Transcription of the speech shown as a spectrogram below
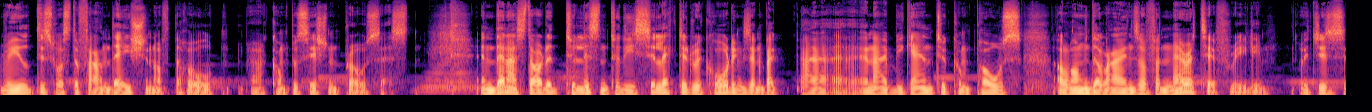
real this was the foundation of the whole uh, composition process. And then i started to listen to these selected recordings and I, and i began to compose along the lines of a narrative really which is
